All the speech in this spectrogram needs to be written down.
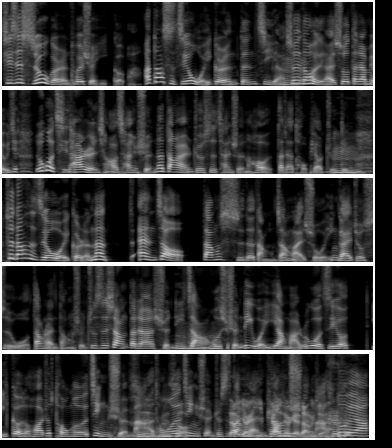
其实十五个人推选一个嘛，啊，当时只有我一个人登记啊，所以到底来说大家没有意见。如果其他人想要参选，那当然就是参选，然后大家投票决定。嗯、所以当时只有我一个人，那按照当时的党章来说，应该就是我当然当选，就是像大家选里长或选立委一样嘛。如果只有一个的话，就同额竞选嘛，同额竞选就是当然当选嘛，对啊。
